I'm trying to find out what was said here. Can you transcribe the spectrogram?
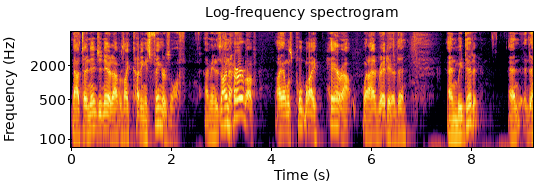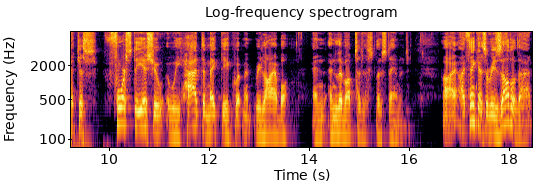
Now, to an engineer, that was like cutting his fingers off. I mean, it's unheard of. I almost pulled my hair out when I had red hair then, and we did it, and that just forced the issue. We had to make the equipment reliable and, and live up to this, those standards. I, I think as a result of that,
